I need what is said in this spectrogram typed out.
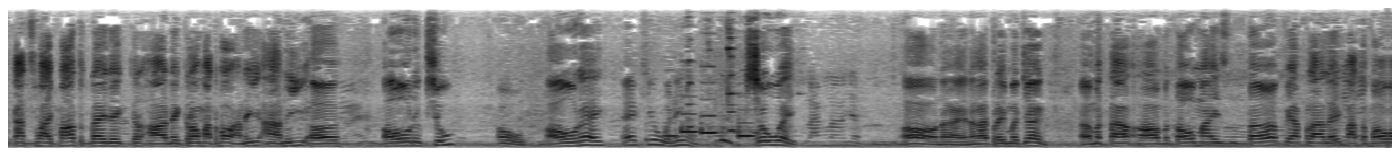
សកាត់ស្វាយប៉ោទឹកដីនៃក្រុងបាត់ដំបងអានេះអានេះអឺអូឬខ្ជូអូអូទេអេខ្ជូអានេះខ្ជូអីអូហ្នឹងហើយហ្នឹងហើយប្រិមិត្តយើងម៉ូតូម៉ូតូ My Center ពាក់ផ្លាកលេខបាត់ដំបង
